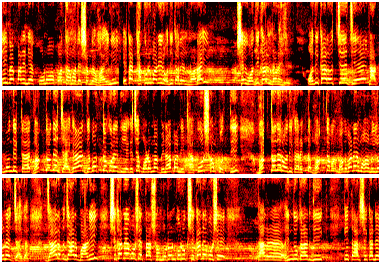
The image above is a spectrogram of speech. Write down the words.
এই ব্যাপারে নিয়ে কোনো কথা আমাদের সঙ্গে হয়নি। এটা ঠাকুরবাড়ির অধিকারের লড়াই, সেই অধিকারের লড়াই নেই অধিকার হচ্ছে যে নাট মন্দিরটা ভক্তদের জায়গা দেবত্ব করে দিয়ে গেছে বড়মা বিনাপানি ঠাকুর সম্পত্তি, ভক্তদের অধিকার, একটা ভক্ত ভগবানের মহামিলনের জায়গা। যার যার বাড়ি সেখানে বসে তার সংগঠন করুক, সেখানে বসে তার হিন্দু কার্ড দিক কি তার সেখানে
